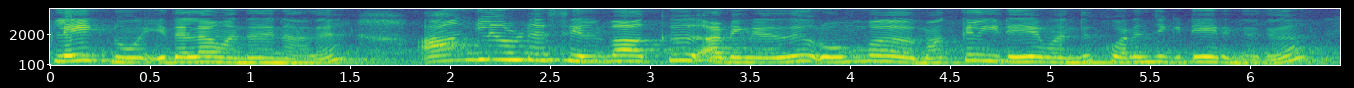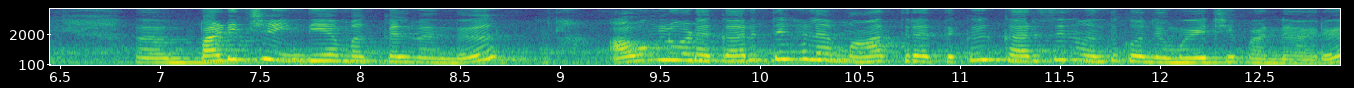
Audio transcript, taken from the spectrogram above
பிளேக் நோய் இதெல்லாம் வந்ததுனால ஆங்கிலோட செல்வாக்கு அப்படிங்கிறது ரொம்ப மக்களிடையே வந்து குறைஞ்சிக்கிட்டே இருந்தது. படித்த இந்திய மக்கள் வந்து அவங்களோட கருத்துக்களை மாற்றுறதுக்கு கர்சன் வந்து கொஞ்சம் முயற்சி பண்ணார்.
